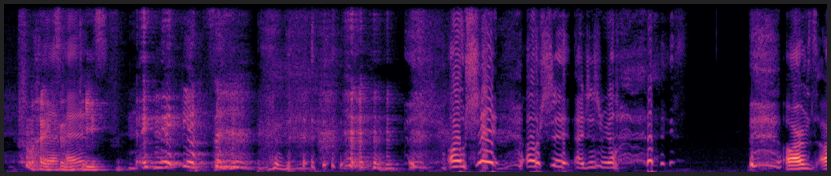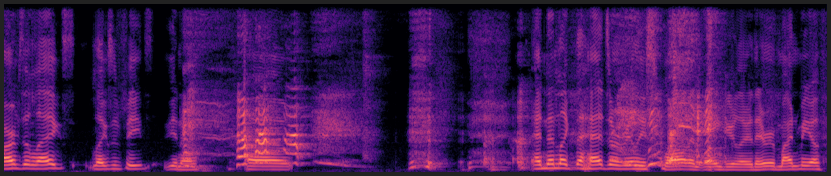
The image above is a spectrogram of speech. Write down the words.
Legs and feet. oh shit oh shit I just realized arms arms and legs legs and feet you know um, and then like the heads are really small and angular they remind me of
